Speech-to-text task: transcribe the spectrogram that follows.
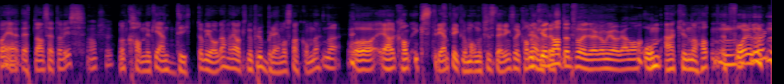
på et, et eller annet sett og vis. Absolutt. Nå kan jo ikke jeg en dritt om yoga, men jeg har ikke noe problem med å snakke om det. Nei. Og jeg kan ekstremt lite om manifestering, så det kan Du kunne det. hatt et foredrag om yoga nå. om jeg kunne hatt et foredrag.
